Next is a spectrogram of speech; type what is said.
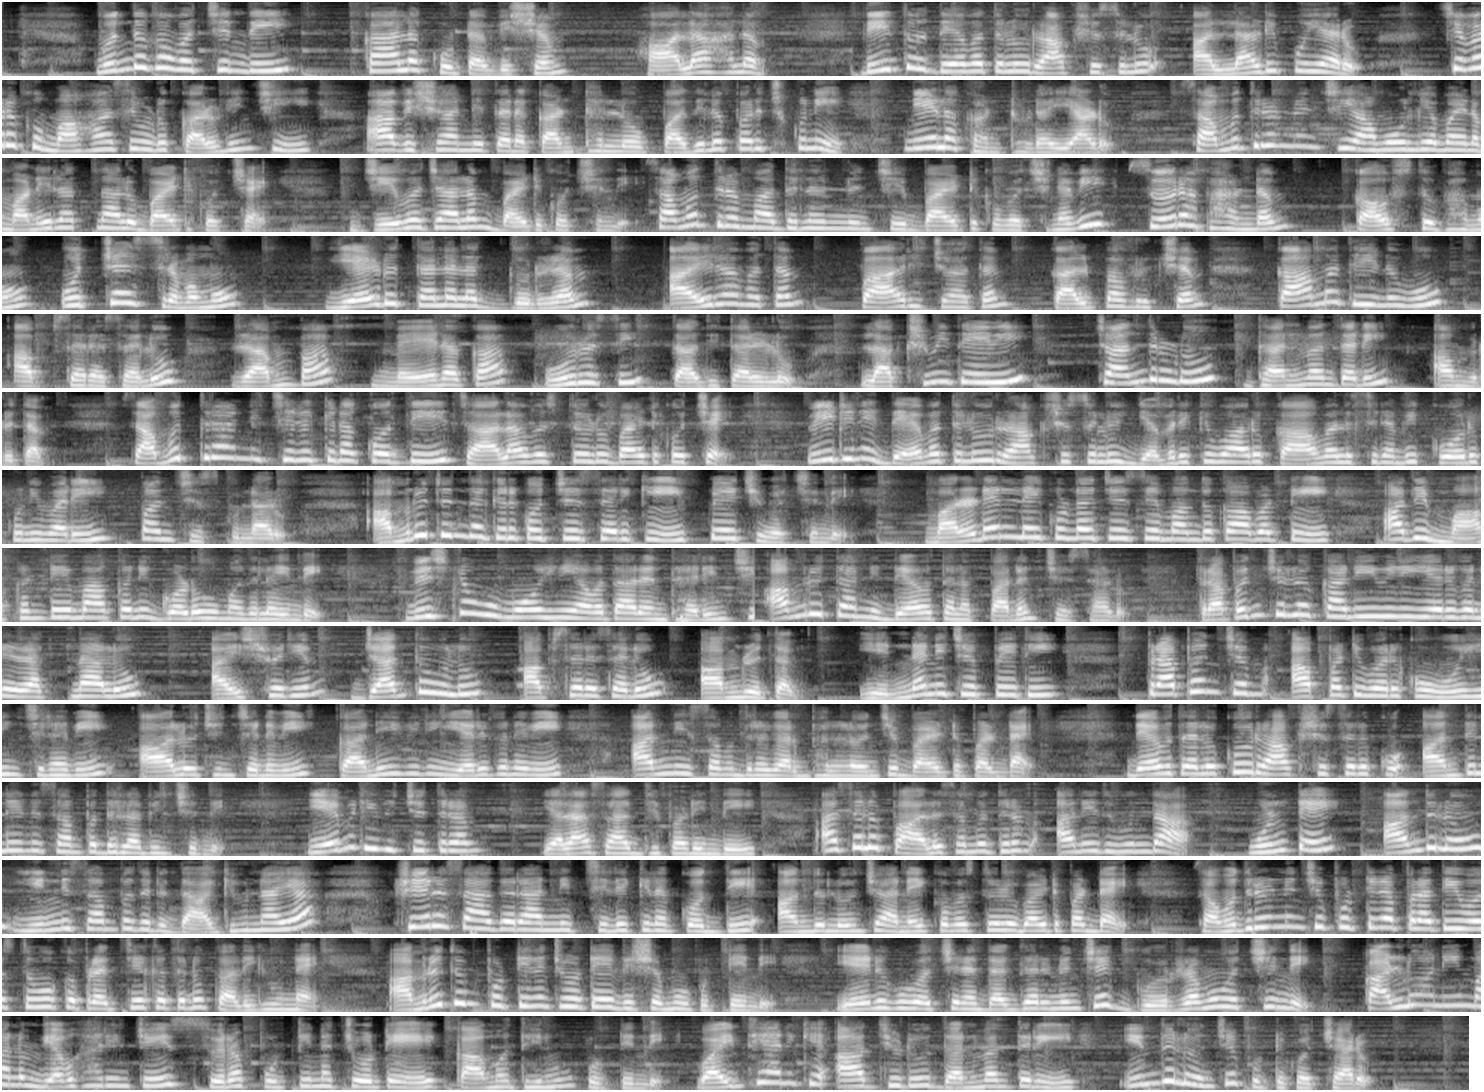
ముందుగా వచ్చింది కాలకూట విషం హాలాహలం. దీంతో దేవతలు రాక్షసులు అల్లాడిపోయారు. చివరకు మహాశివుడు కరుణించి ఆ విషయాన్ని తన కంఠంలో పదిలపరుచుకుని నీలకంఠుడయ్యాడు. సముద్రం నుంచి అమూల్యమైన మణిరత్నాలు బయటకొచ్చాయి. జీవజాలం బయటకొచ్చింది. సముద్ర మథనం నుంచి బయటకు వచ్చినవి సూరభాండం కౌస్తుభము ఉచ్చైశ్రవము ఏడు తలల గుర్రం ఐరావతం పారిజాతం కల్పవృక్షం కామధేనువు అప్సరసలు రంభ మేనక ఊరసి తదితరులు. లక్ష్మీదేవి చంద్రుడు ధన్వంతరి అమృతం. సముద్రాన్ని చిలికిన కొద్దీ చాలా వస్తువులు బయటకొచ్చాయి. వీటిని దేవతలు రాక్షసులు ఎవరికి వారు కావలసినవి కోరుకుని మరీ పనిచేసుకున్నారు అమృతం దగ్గరకు వచ్చేసరికి పేచి వచ్చింది. మరణం లేకుండా చేసే మందు కాబట్టి అది మాకంటే మాకని గొడవ మొదలైంది. విష్ణువు మోహిని అవతారం ధరించి అమృతాన్ని దేవతల పరం చేశాడు. ప్రపంచంలో కనీవిని ఎరుగని రత్నాలు ఐశ్వర్యం జంతువులు అప్సరసలు అమృతం. ఎన్నని చెప్పేది? ప్రపంచం అప్పటి వరకు ఊహించినవి ఆలోచించినవి కనీవిని ఎరుగనివి అన్ని సముద్ర గర్భంలోంచి బయటపడ్డాయి. దేవతలకు రాక్షసులకు అంతులేని సంపద లభించింది. ఏమిటి విచిత్రం? ఎలా సాధ్యపడింది? అసలు పాల సముద్రం అనేది ఉందా? ఉంటే అందులో ఇన్ని సంపదలు దాగి ఉన్నాయా? క్షీరసాగరాన్ని చిలికిన కొద్దీ అందులోంచి అనేక వస్తువులు బయటపడ్డాయి. సముద్రం నుంచి పుట్టిన ప్రతి వస్తువు ఒక ప్రత్యేకతను కలిగి ఉన్నాయి. అమృతం పుట్టిన చోటే విషము పుట్టింది. ఏనుగు వచ్చిన దగ్గర నుంచే గుర్రము వచ్చింది. కళ్ళు అని మనం వ్యవహరించే సుర పుట్టిన చోటే కామధేనువు పుట్టింది. వైద్యానికి ఆద్యుడు ధన్వంతరి ఇందులోంచే పుట్టుకొచ్చారు.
